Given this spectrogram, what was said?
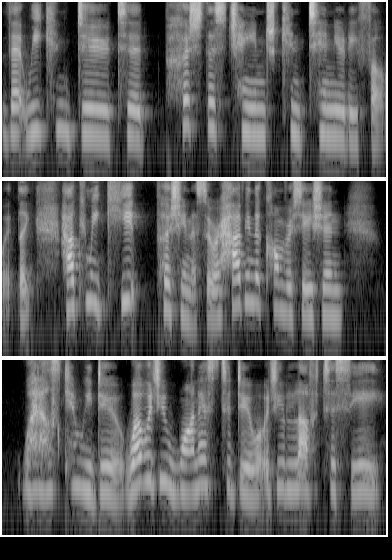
that we can do to push this change continually forward? Like, how can we keep pushing this? So we're having the conversation. What else can we do? What would you want us to do? What would you love to see?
